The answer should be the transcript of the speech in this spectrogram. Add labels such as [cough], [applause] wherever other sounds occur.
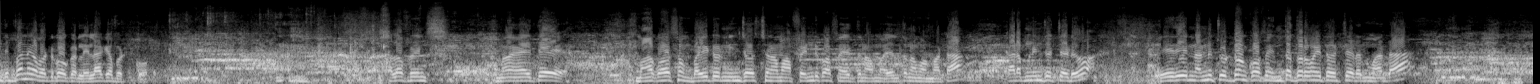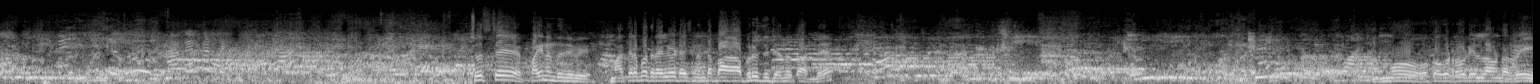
అంత ఇబ్బందిగా పట్టుకోకర్లే ఇలాగే పట్టుకో. హలో ఫ్రెండ్స్ మేమైతే మా కోసం బయట నుంచి వస్తున్నాం మా ఫ్రెండ్ కోసం వెళ్తున్నాము వెళ్తున్నాం అనమాట కడప నుంచి వచ్చాడు. ఏది నన్ను చూడడం కోసం ఇంత దూరం అయితే వచ్చాడు అనమాట చూస్తే పైన ఉంది మా తిరుపతి రైల్వే స్టేషన్ ఎంత బాగా అభివృద్ధి చెందుతుంది. అమ్మో ఒక్కొక్క రౌడీల్లో ఉండరు రే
